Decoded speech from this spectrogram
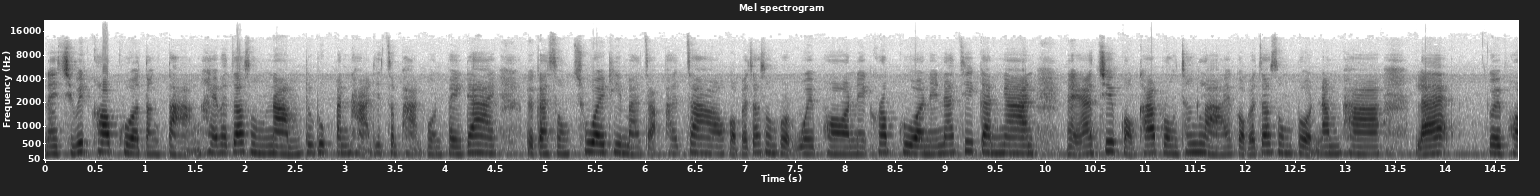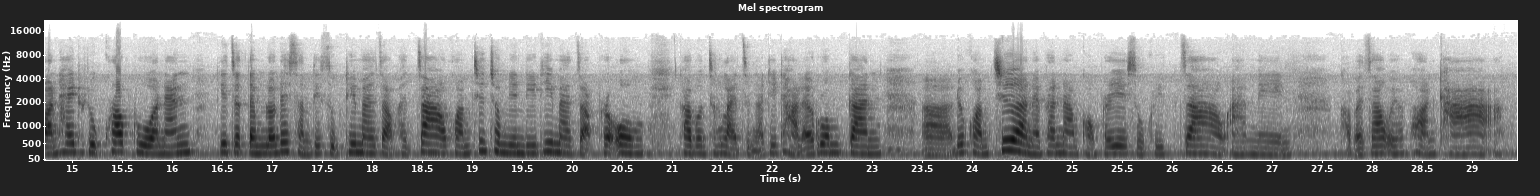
ในชีวิตครอบครัวต่างๆ ให้พระเจ้าทรงนำทุกๆ ปัญหาที่จะผ่านพ้นไปได้ โดยการทรงช่วยที่มาจากพระเจ้า ขอพระเจ้าทรงโปรดอวยพรในครอบครัวในหน้าที่การงาน ในอาชีพของข้าพระองค์ทั้งหลาย ขอพระเจ้าทรงโปรดนำพาและ โดยพรให้ทุกๆ ครอบครัวนั้น ที่จะเต็มล้นด้วยสันติสุขที่มาจากพระเจ้า ความชื่นชมยินดีที่มาจากพระองค์ข้าพระองค์ทั้งหลายจึงอธิษฐานและร่วมกันด้วยความเชื่อในพระนามของพระเยซูคริสต์เจ้าอาเมนขอพระเจ้าอวยพรค่ะ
